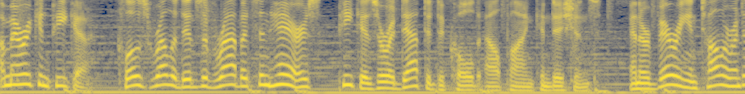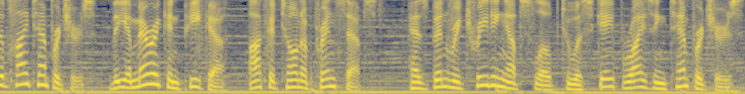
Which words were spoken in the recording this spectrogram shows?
American Pika Close relatives of rabbits and hares, pikas are adapted to cold alpine conditions and are very intolerant of high temperatures. The American pika, Ochotona princeps, has been retreating upslope to escape rising temperatures,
